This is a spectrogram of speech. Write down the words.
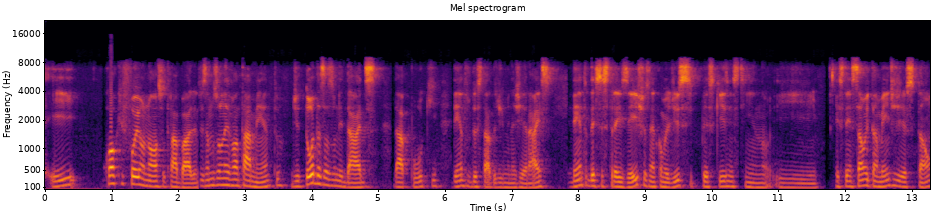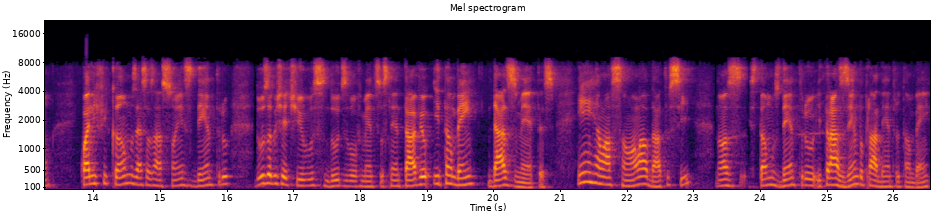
E qual que foi o nosso trabalho? Fizemos um levantamento de todas as unidades da PUC dentro do estado de Minas Gerais, dentro desses três eixos, né, como eu disse, pesquisa, ensino e extensão e também de gestão, qualificamos essas ações dentro dos objetivos do desenvolvimento sustentável e também das metas. E em relação ao Laudato Si, nós estamos dentro e trazendo para dentro também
